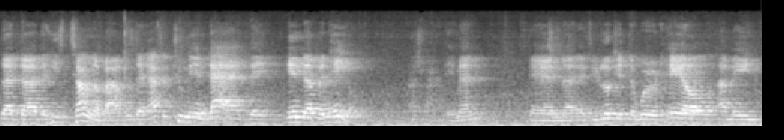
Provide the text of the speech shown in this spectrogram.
that, uh, that he's telling about is that after two men died, they end up in hell. That's right. Amen. And uh, if you look at the word hell, I mean,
